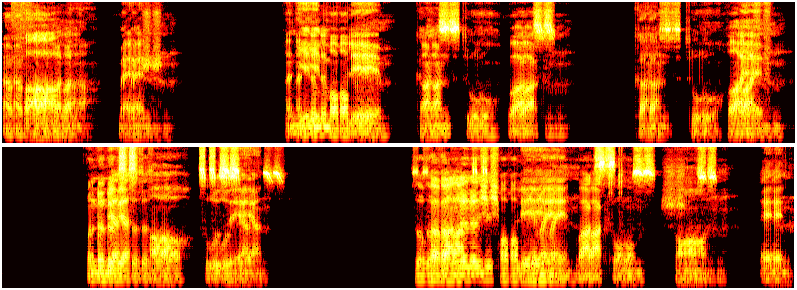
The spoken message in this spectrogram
erfahrene Menschen. An jedem Problem kannst du wachsen, kannst du reifen und du wirst es auch zusehen so verwandeln sich Probleme in Wachstumschancen, in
